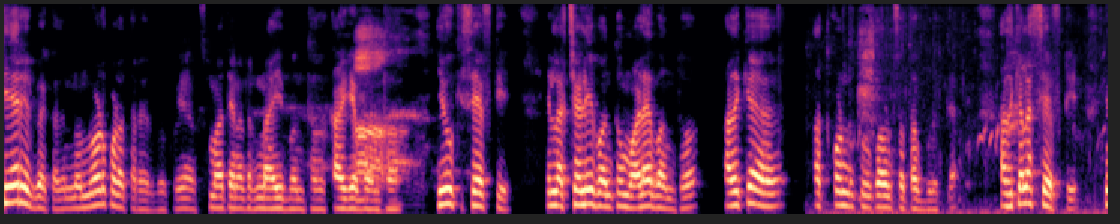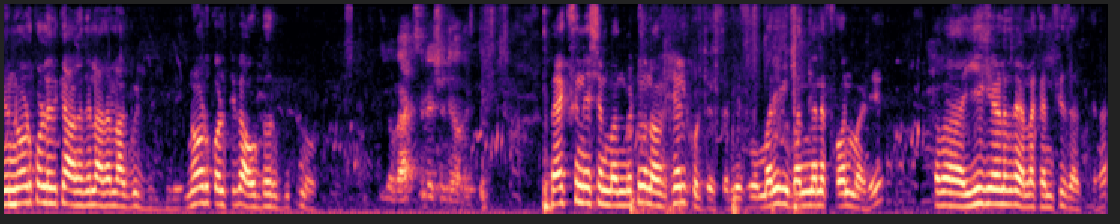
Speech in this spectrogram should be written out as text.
ಕೇರ್ ಇರ್ಬೇಕು ಅದನ್ನ ನೋಡ್ಕೊಳ್ಳೋ ತರ ಇರ್ಬೇಕು. ಅಕಸ್ಮಾತ್ ಏನಾದ್ರು ನಾಯಿ ಬಂತು ಕಾಗೆ ಬಂತು ಇವಕ್ಕೆ ಸೇಫ್ಟಿ ಇಲ್ಲ ಚಳಿ ಬಂತು ಮಳೆ ಬಂತು ಅದಕ್ಕೆ ಹತ್ಕೊಂಡು ಕುಂತ್ಕೊಂಡು ಸತ್ತೋಗ್ಬಿಡುತ್ತೆ ಅದಕ್ಕೆಲ್ಲ ಸೇಫ್ಟಿ ನೀವು ನೋಡ್ಕೊಳ್ಳೋದಕ್ಕೆ ಆಗೋದಿಲ್ಲ ಅದ್ರಲ್ಲಿ ಆಗ್ಬಿಟ್ಟು ಬಿಡ್ತೀವಿ ನೋಡ್ಕೊಳ್ತೀವಿ ಔಟ್ಡೋರ್ ಬಿಟ್ಟು ಯಾವ ವ್ಯಾಕ್ಸಿನೇಷನ್ ಬಂದ್ಬಿಟ್ಟು ನಾವು ಹೇಳ್ಕೊಡ್ತೀವಿ ಸರ್ ನೀವು ಮರಿಗೆ ಬಂದಮೇಲೆ ಫೋನ್ ಮಾಡಿ. ಅವ ಈಗ ಹೇಳಿದ್ರೆ ಎಲ್ಲ ಕನ್ಫ್ಯೂಸ್ ಆಗ್ತೀರಾ?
